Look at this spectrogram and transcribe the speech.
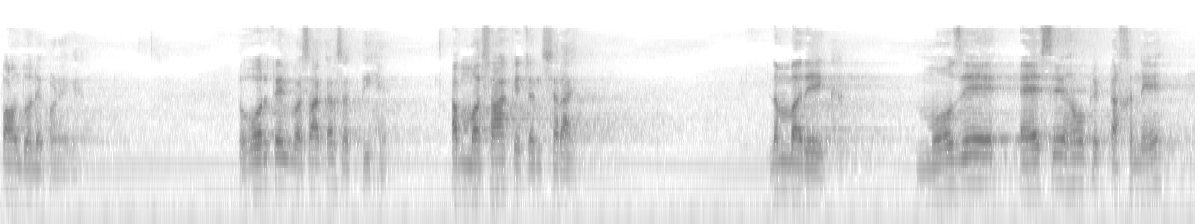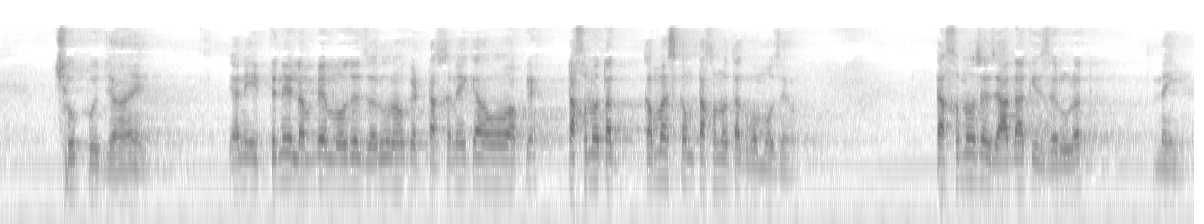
پاؤں دھونے پڑیں گے۔ تو عورتیں بھی مساح کر سکتی ہیں۔ اب مساح کے چند شرائط۔ نمبر ایک موزے ایسے ہوں کہ ٹخنے چھپ جائیں۔ یعنی اتنے لمبے موزے ضرور ہوں کہ ٹخنے کیا ہوں آپ کے؟ ٹخنوں تک، کم از کم ٹخنوں تک وہ موزے ہوں۔ ٹخنوں سے زیادہ کی ضرورت نہیں ہے۔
